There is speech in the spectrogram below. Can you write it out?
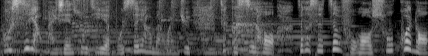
不是要买咸酥鸡，也不是要买玩具，这个是哦，这个是政府哦纾困哦。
